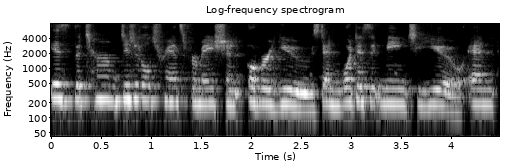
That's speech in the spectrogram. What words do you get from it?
is the term digital transformation overused and what does it mean to you and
